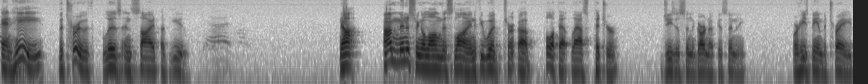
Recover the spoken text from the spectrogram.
And He the truth lives inside of you. Now, I'm ministering along this line. If you would turn, uh, pull up that last picture, Jesus in the Garden of Gethsemane, where he's being betrayed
